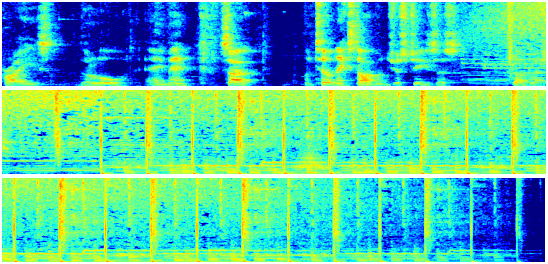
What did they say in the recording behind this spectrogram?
Praise the Lord. Amen. So until next time on Just Jesus, God bless you.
